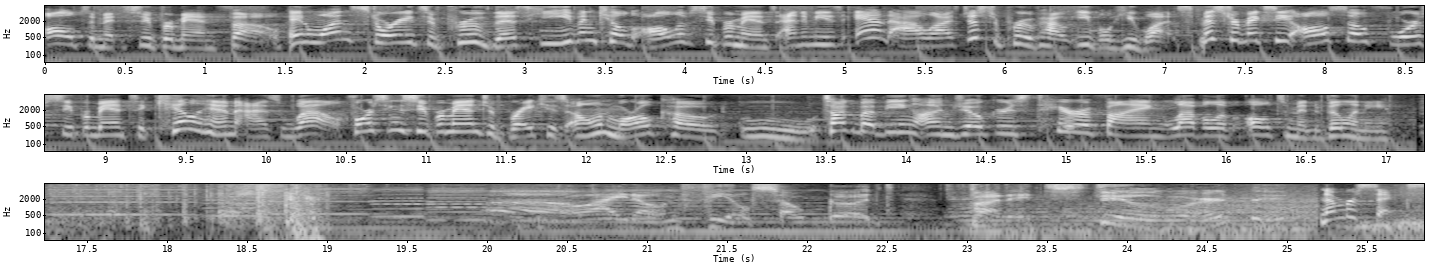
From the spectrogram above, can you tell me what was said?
ultimate Superman foe. In one story to prove this, he even killed all of Superman's enemies and allies just to prove how evil he was. Mr. Mixie also forced Superman to kill him as well, forcing Superman to break his own moral code. Ooh. Talk about being on Joker's terrifying level of ultimate villainy. Oh, I don't feel so good but it's still worth it. Number 6.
